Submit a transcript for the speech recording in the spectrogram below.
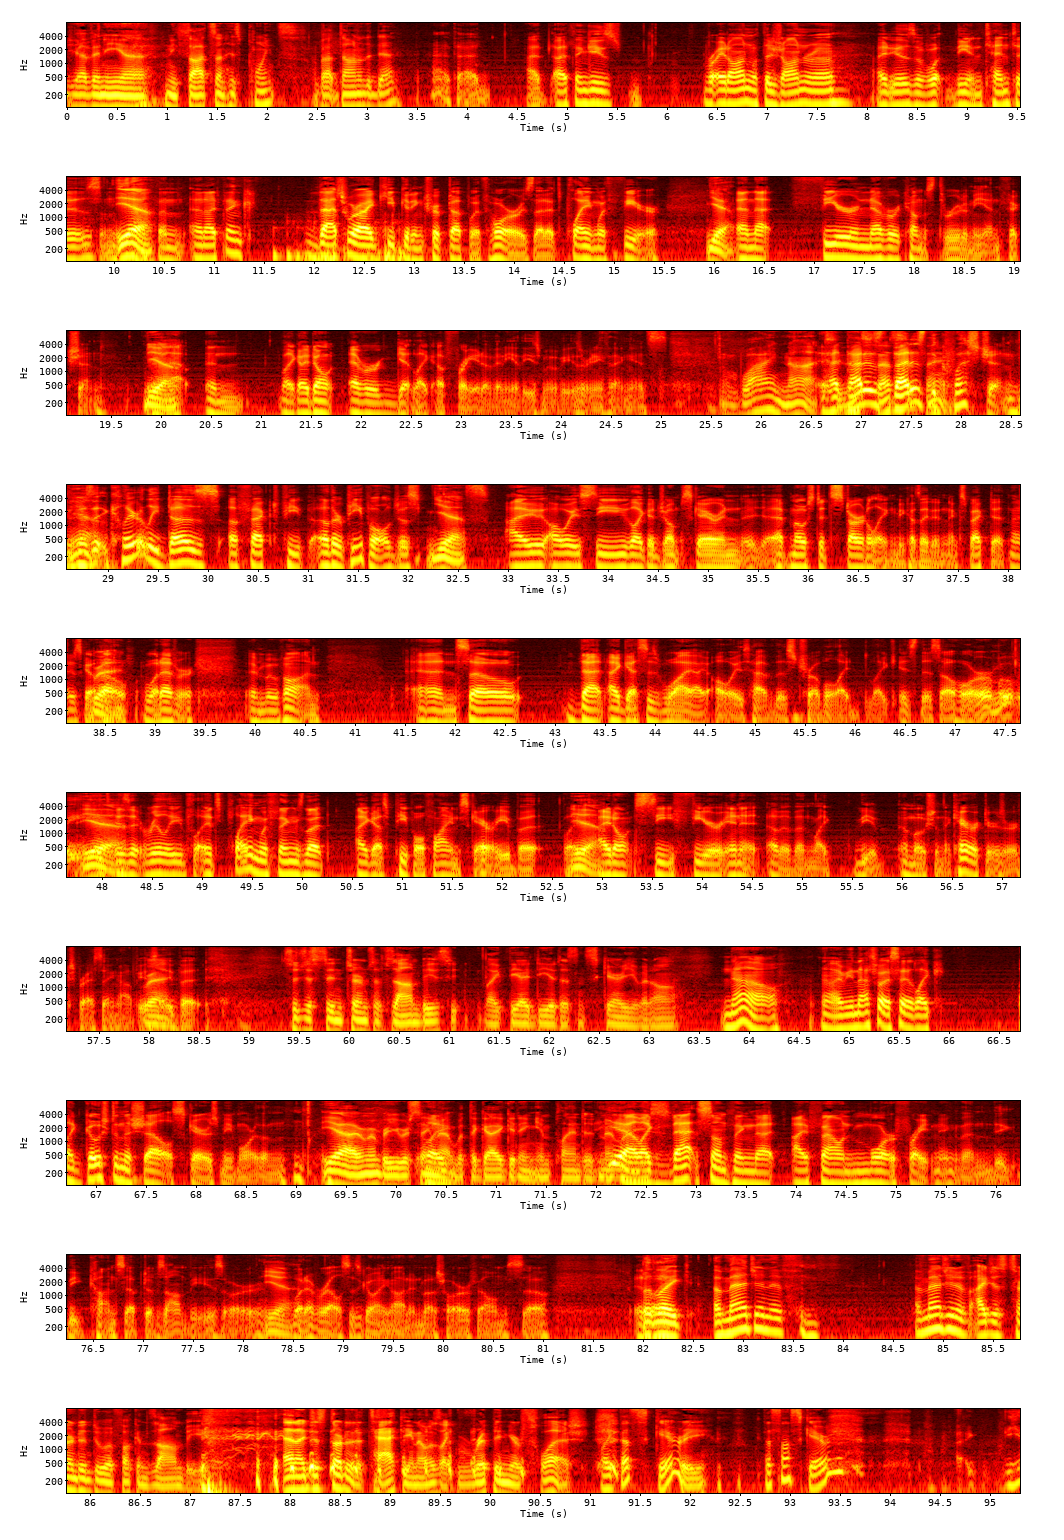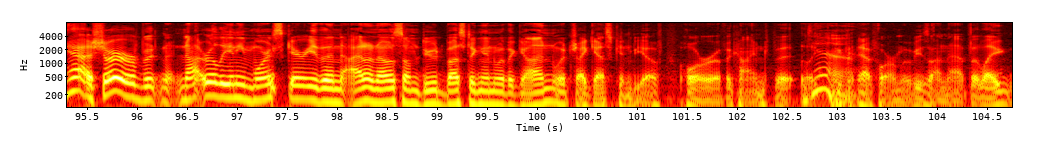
Do you have any uh, any thoughts on his points about Dawn of the Dead? I, I, I think he's right on with the genre ideas of what the intent is and Yeah. stuff. And, and I think that's where I keep getting tripped up with horror is that it's playing with fear, Yeah. and that fear never comes through to me in fiction. And Yeah. that- and like I don't ever get like afraid of any of these movies or anything. It's Why not? See, that, that is that's that the is the question because Yeah. it clearly does affect peop- other people. Just Yes. I always see like a jump scare, and uh, at most it's startling because I didn't expect it, and I just go, Right. "Oh, whatever," and move on. And so that I guess is why I always have this trouble. I like, is this a horror movie? Is- Yeah. Is, it really? Pl- it's playing with things that I guess people find scary, but like, Yeah. I don't see fear in it other than like the emotion the characters are expressing, obviously. Right. But So just in terms of zombies, like the idea doesn't scare you at all. No, no. I mean, that's why I say. Like, like Ghost in the Shell scares me more than. Yeah, I remember you were saying Like- that with the guy getting implanted memories. Yeah, like that's something that I found more frightening than the the concept of zombies or Yeah. whatever else is going on in most horror films. So, But like, imagine if, imagine if I just turned into a fucking zombie, and I just started attacking. I was like ripping your flesh. Like that's scary. That's not scary. Yeah, sure, but not really any more scary than I don't know some dude busting in with a gun, which I guess can be a horror of a kind. But like, Yeah. you can have horror movies on that. But like,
